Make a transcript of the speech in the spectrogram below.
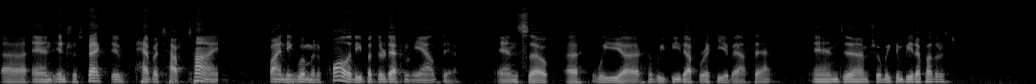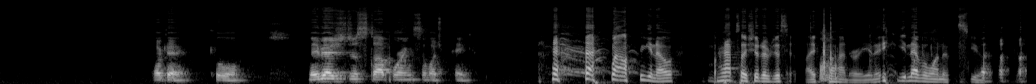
uh, and introspective have a tough time finding women of quality, but they're definitely out there. And so we we beat up Ricky about that, and I'm sure we can beat up others. too. Okay, cool. Maybe I should just stop wearing so much pink. well, you know, perhaps I should have just said life partner. You know, you never want to assume.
